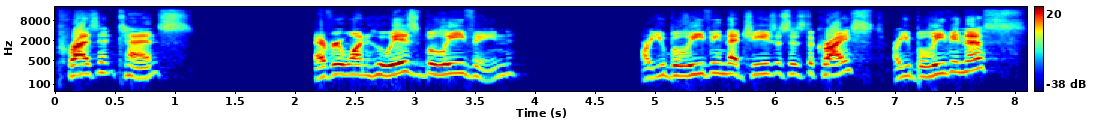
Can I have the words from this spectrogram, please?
present tense. Everyone who is believing are you believing that Jesus is the Christ? Are you believing this?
